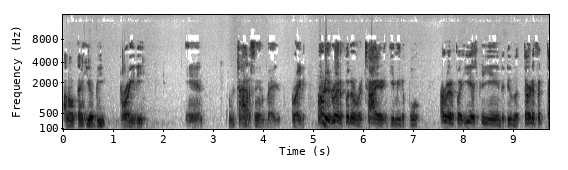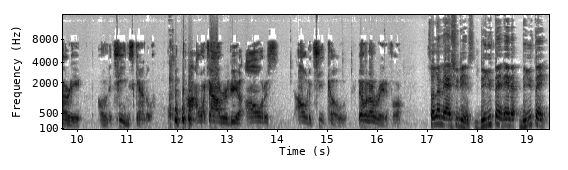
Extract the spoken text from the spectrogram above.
I don't think he'll beat Brady. And I'm tired of seeing Brady. I'm just ready for them to retire and give me the book. I'm ready for ESPN to do the 30 for 30 on the cheating scandal. I I want y'all to reveal all the all the cheat code. That's what I'm ready for. So let me ask you this: Do you think do you think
